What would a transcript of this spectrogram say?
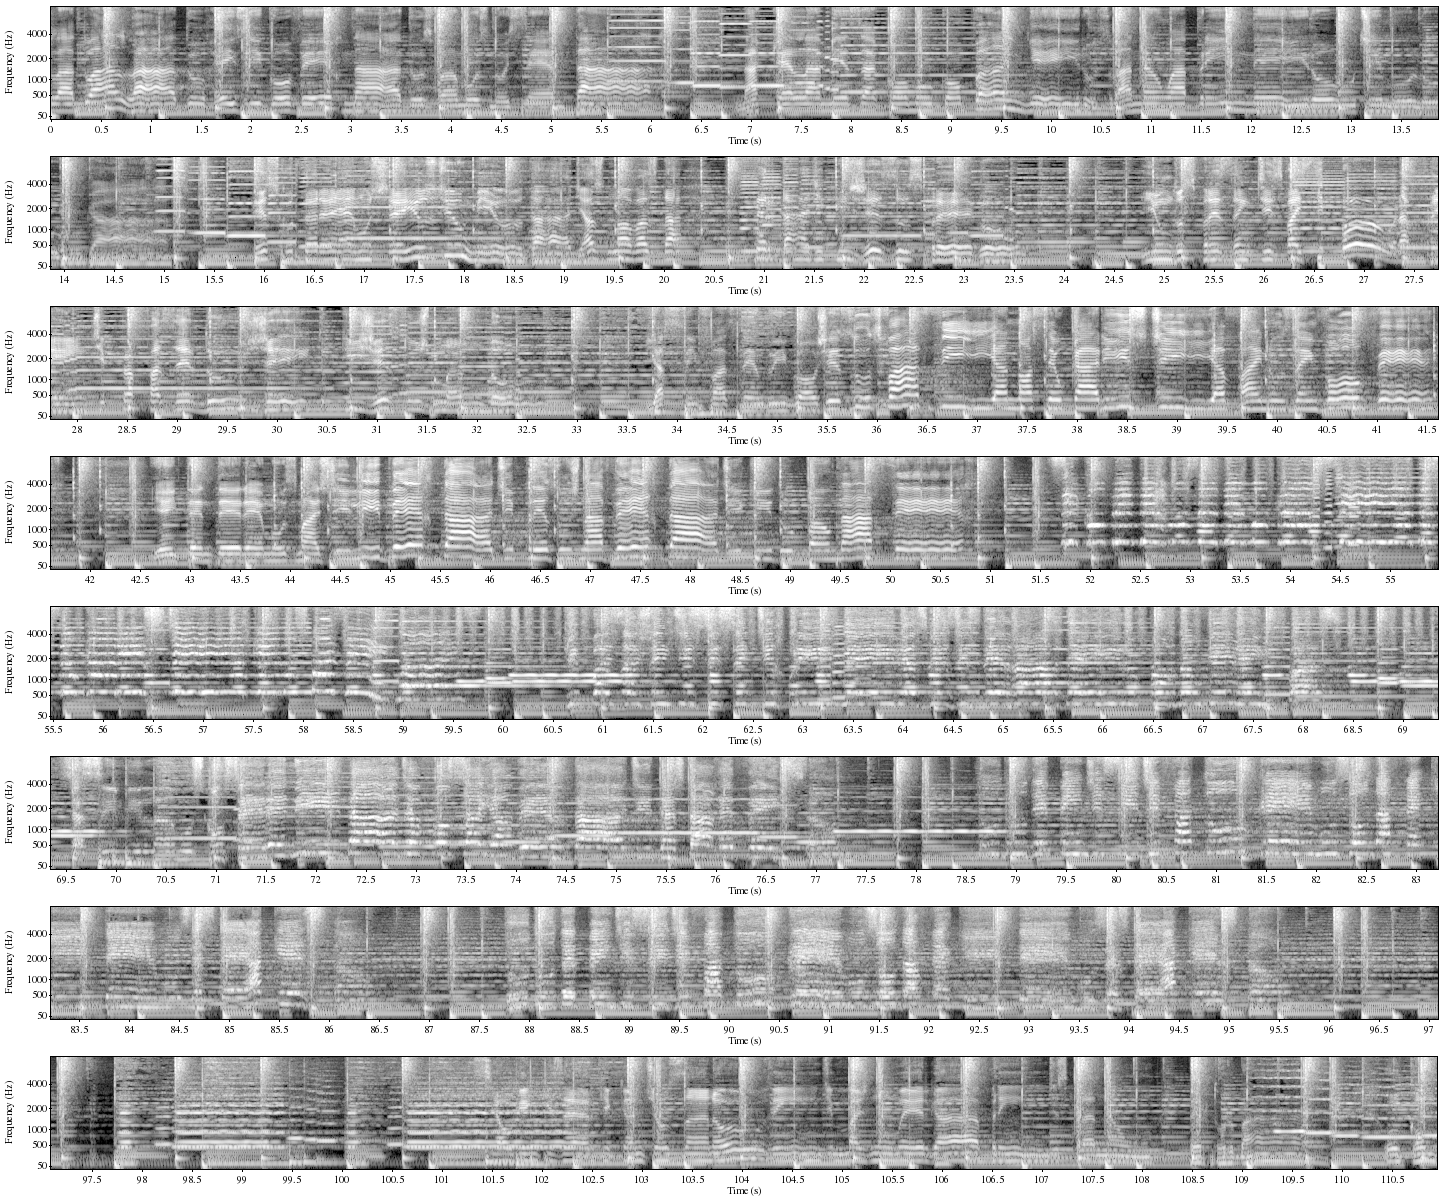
Lado a lado, reis e governados, vamos nos sentar. Naquela mesa como companheiros, lá não há primeiro ou último lugar. Escutaremos cheios de humildade as novas da verdade que Jesus pregou. E um dos presentes vai se pôr à frente para fazer do jeito que Jesus mandou. E assim fazendo igual Jesus fazia, nossa Eucaristia vai nos envolver. E entenderemos mais de liberdade, presos na verdade que do pão nascer.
